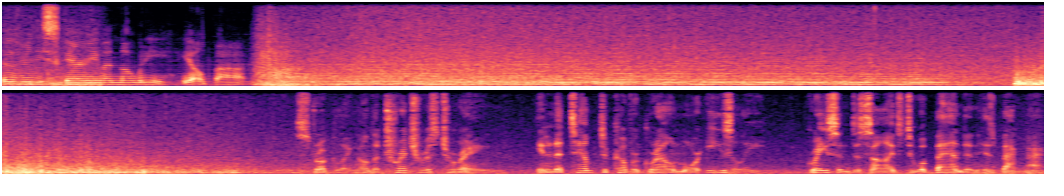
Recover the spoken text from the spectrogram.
It was really scary when nobody yelled back. Struggling on the treacherous terrain, in an attempt to cover ground more easily, Grayson decides to abandon his backpack.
